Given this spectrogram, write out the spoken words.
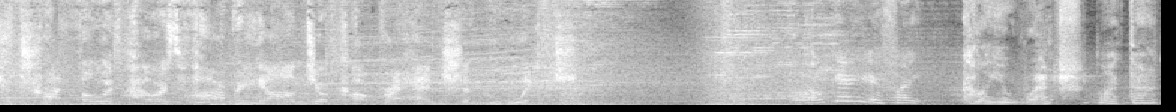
You trifle with powers far beyond your comprehension, witch. Okay, if I call you witch like that.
